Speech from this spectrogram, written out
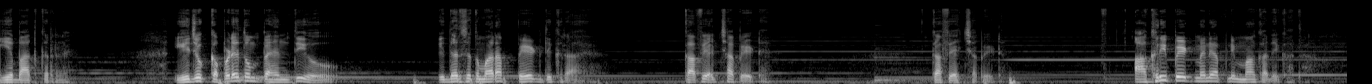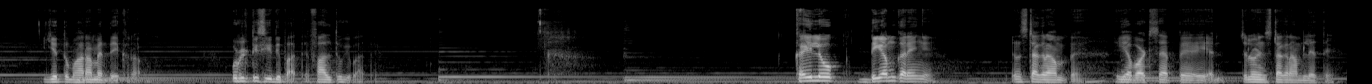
ये बात कर रहे हैं। ये जो कपड़े तुम पहनती हो, इधर से तुम्हारा पेट दिख रहा है। काफ़ी अच्छा पेट है। काफ़ी अच्छा पेट आखिरी पेट मैंने अपनी माँ का देखा था। ये तुम्हारा मैं देख रहा हूँ। उल्टी सीधी बात फालतू की बात कई लोग डीएम करेंगे इंस्टाग्राम पे या व्हाट्सएप पे, या चलो इंस्टाग्राम लेते हैं।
